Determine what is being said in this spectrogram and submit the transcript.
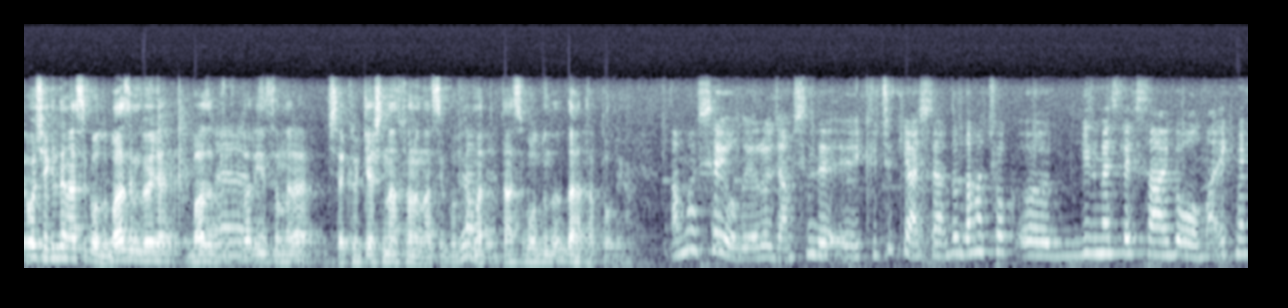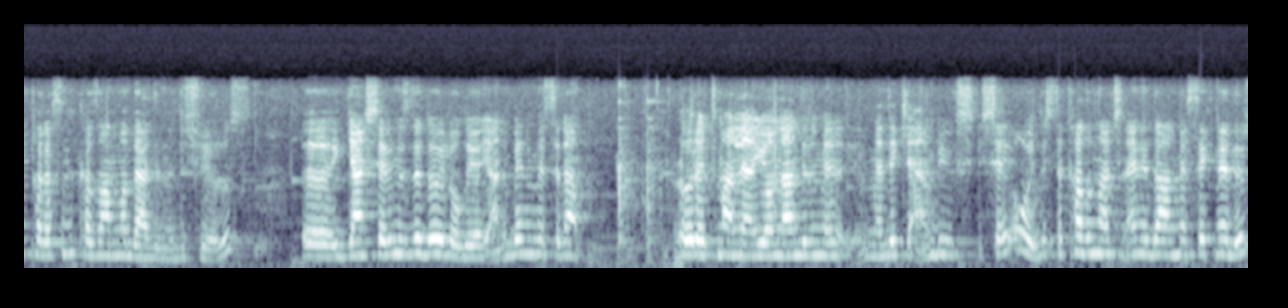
o şekilde nasip oldu. Bazen böyle bazı Evet. tutkular insanlara işte 40 yaşından sonra nasip oluyor ama Tabii. nasip olduğunda da daha tatlı oluyor. Ama şey oluyor hocam şimdi e, küçük yaşlarda daha çok e, bir meslek sahibi olma, ekmek parasını kazanma derdine düşüyoruz. E, Gençlerimizde de öyle oluyor yani. Benim mesela Evet. öğretmenliğe yönlendirilmedeki en büyük şey oydu. İşte kadınlar için en ideal meslek nedir?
